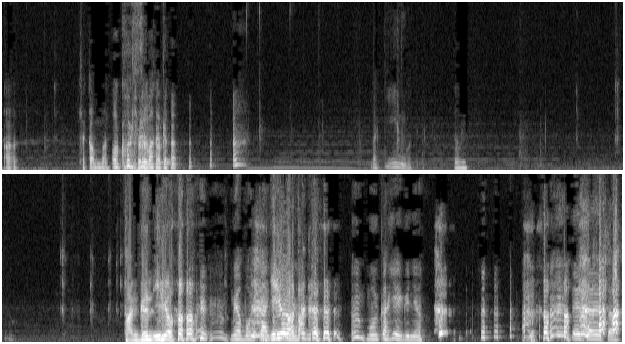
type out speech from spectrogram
아, 잠깐만. 어, 거기서. 막아. 나 끼는 것 때문에. 당근, 이리 와. 뭐야, 못 가게. 이리 와, 그냥. 당근. 못 가게, 그냥. 됐다, 됐다.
